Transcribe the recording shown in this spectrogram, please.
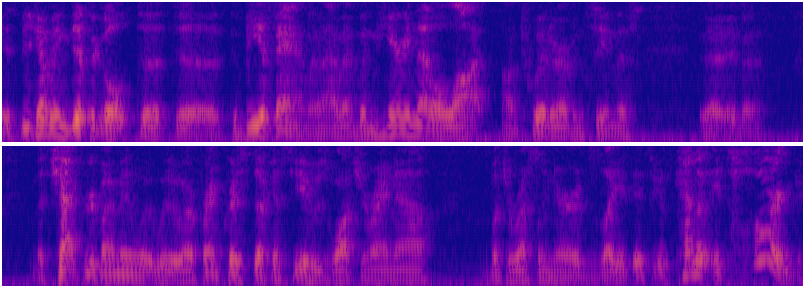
it's becoming difficult to, to, to be a fan, and I've been hearing that a lot on Twitter. I've been seeing this uh, in, a, in the chat group I'm in with, with our friend Chris Ducassia, who's watching right now. A bunch of wrestling nerds. It's like it, it's, it's kind of it's hard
